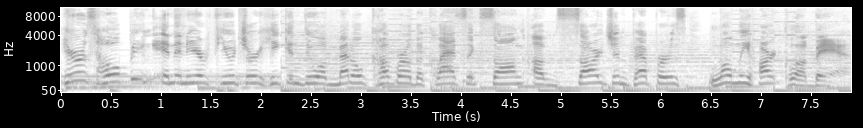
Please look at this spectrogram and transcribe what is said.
here's hoping in the near future he can do a metal cover of the classic song of Sgt. Pepper's Lonely Heart Club Band.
